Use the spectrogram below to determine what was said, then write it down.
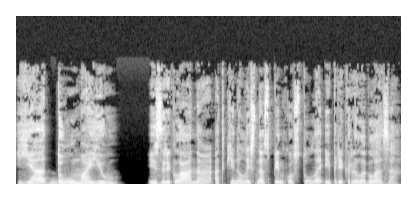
«Я думаю», — изрекла она, откинулась на спинку стула и прикрыла глаза.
